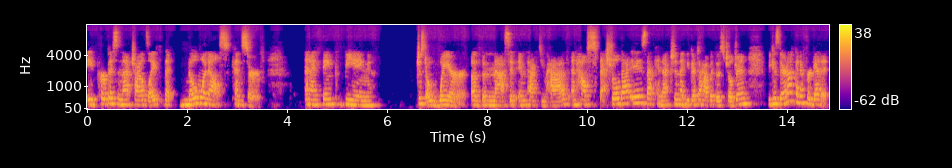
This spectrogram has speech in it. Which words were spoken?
a purpose in that child's life that no one else can serve. And I think being just aware of the massive impact you have and how special that is, that connection that you get to have with those children, because they're not going to forget it.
